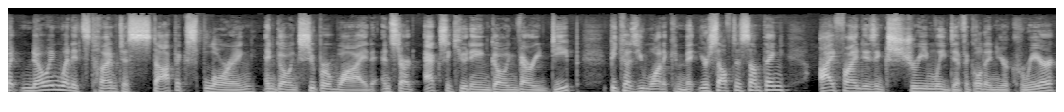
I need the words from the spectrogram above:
But knowing when it's time to stop exploring and going super wide and start executing and going very deep because you want to commit yourself to something, I find is extremely difficult in your career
